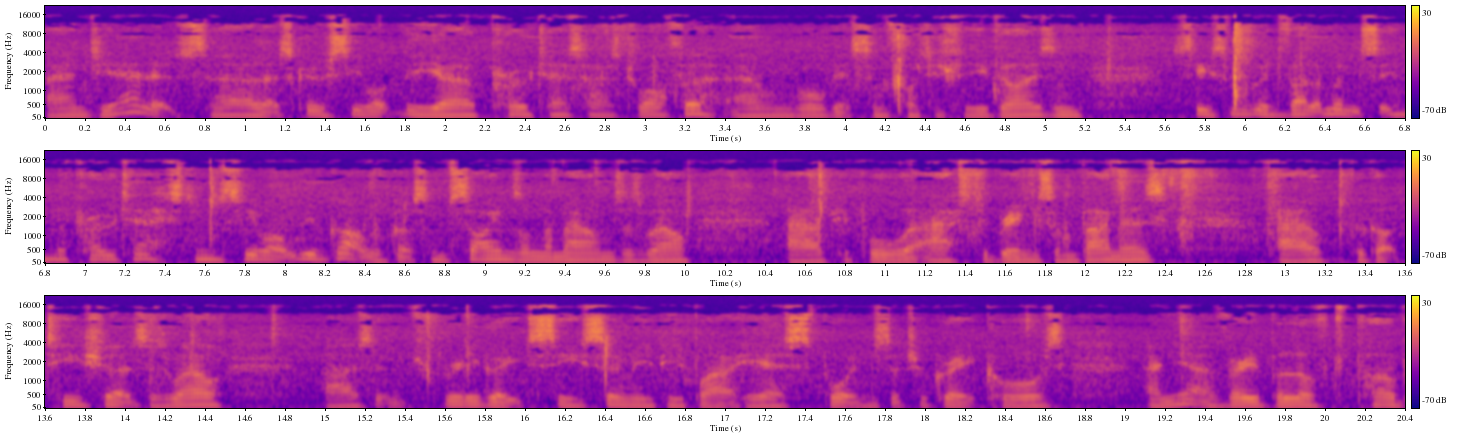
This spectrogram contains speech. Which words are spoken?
And yeah, let's uh, let's go see what the uh, protest has to offer, and we'll get some footage for you guys and see some good developments in the protest and see what we've got. We've got some signs on the mounds as well. Uh, people were asked to bring some banners. Uh, we've got t-shirts as well. Uh, so it's really great to see so many people out here supporting such a great cause. And yeah, a very beloved pub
